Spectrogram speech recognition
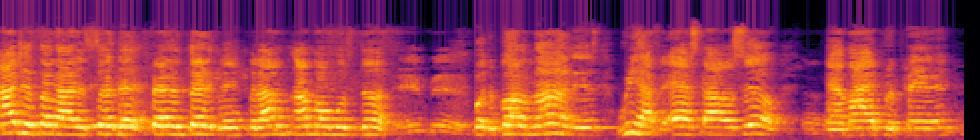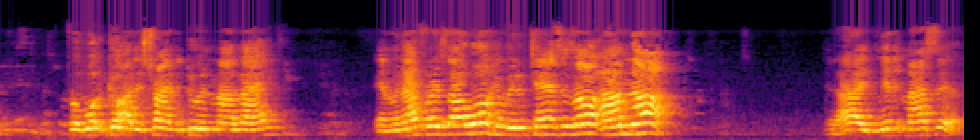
I just thought I'd insert that parenthetically, but I'm I'm almost done. Amen. But the bottom line is we have to ask ourselves, am I prepared for what God is trying to do in my life? And when I first started walking with him, chances are I'm not. And I admit it myself.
